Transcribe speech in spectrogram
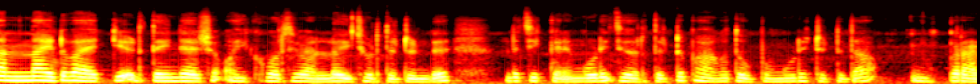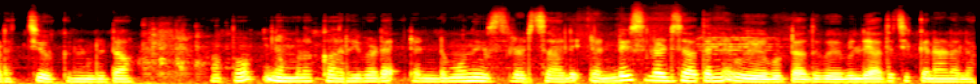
നന്നായിട്ട് വഴറ്റി എടുത്തതിന്റെ ശേഷം അതിക്ക് കുറച്ച് വെള്ളം ഒഴിച്ച് കൊടുത്തിട്ടുണ്ട്. എന്നിട്ട് ചിക്കനും കൂടി ചേർത്തിട്ട് പാകത്ത് ഉപ്പും കൂടി ഇട്ടിട്ട് കുക്കർ അടച്ച് വെക്കുന്നുണ്ട് കേട്ടോ അപ്പോൾ നമ്മൾ കറി ഇവിടെ രണ്ട് മൂന്ന് വിസിലടിച്ചാൽ രണ്ട് വിസിലടിച്ചാൽ തന്നെ വേവ് കിട്ടും അത് വേവില്ലാത്ത ചിക്കനാണല്ലോ.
